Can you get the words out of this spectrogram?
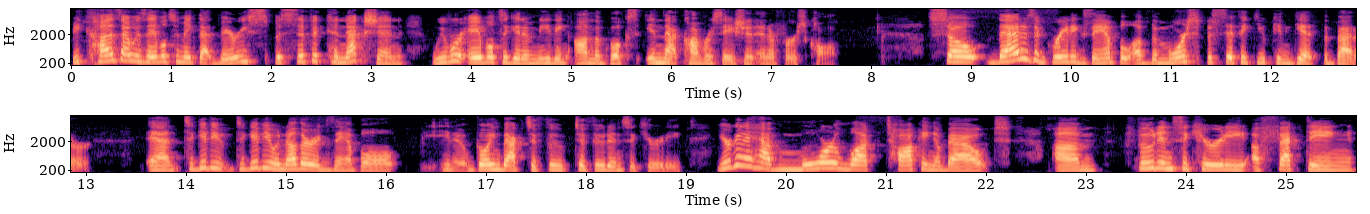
Because I was able to make that very specific connection, we were able to get a meeting on the books in that conversation in a first call. So that is a great example of the more specific you can get, the better. And to give you to give you another example, you know, going back to food to food insecurity, you're going to have more luck talking about um, food insecurity affecting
